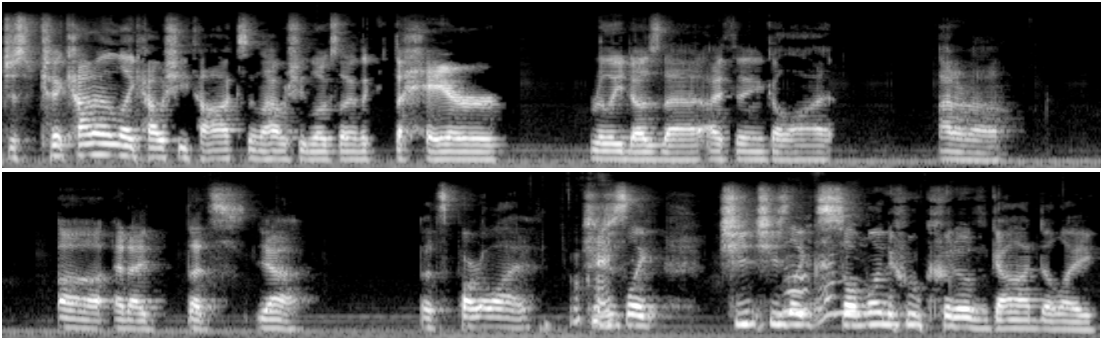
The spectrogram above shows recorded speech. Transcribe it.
Just kind of like how she talks and how she looks. Like the, the hair really does that. I think a lot. I don't know. Uh, and I that's yeah, that's part of why. She's just like she she's No, I like mean- someone who could have gone to like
